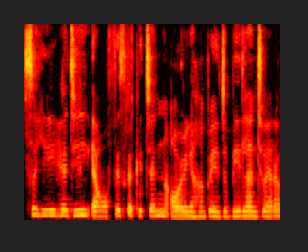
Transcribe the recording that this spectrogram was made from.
सो so, ये है जी ऑफ़िस का किचन और यहाँ पे जब भी लंच वगैरह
